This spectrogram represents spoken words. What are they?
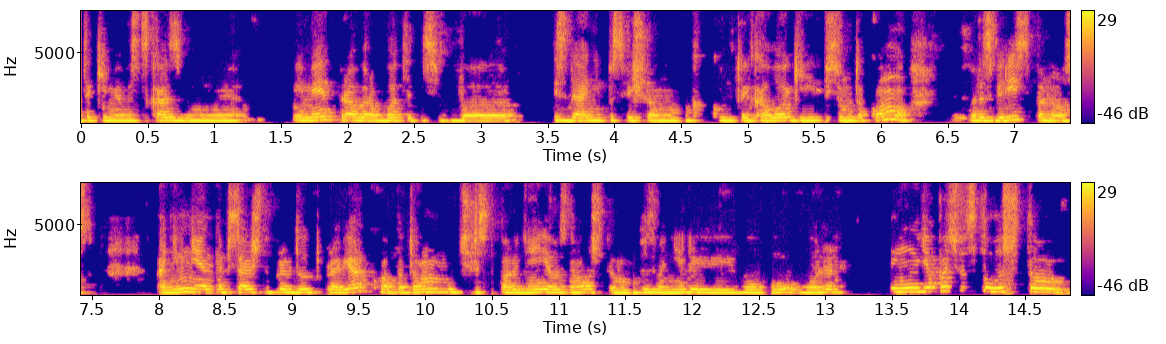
такими высказываниями имеет право работать в издании, посвященном какой-то экологии и всему такому, разберитесь, пожалуйста. Они мне написали, что проведут проверку, а потом через пару дней я узнала, что ему позвонили и его уволили. Ну, я почувствовала, что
